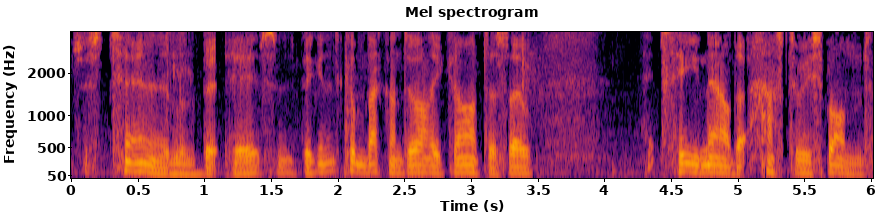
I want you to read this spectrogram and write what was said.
just turning a little bit here. It's beginning to come back onto Ali Carter, so it's he now that has to respond.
